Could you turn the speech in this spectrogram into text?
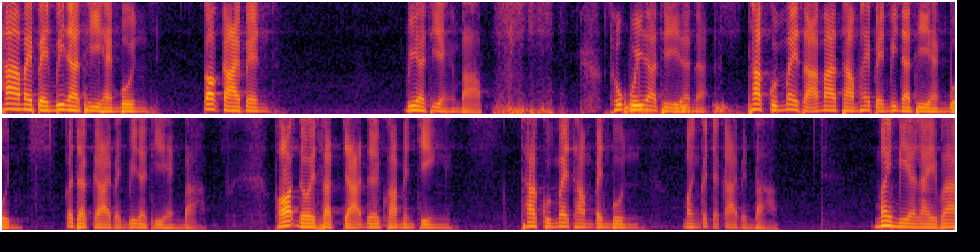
ถ้าไม่เป็นวินาทีแห่งบุญ ก็กลายเป็นวินาทีแห่งบาป ทุกวินาทีนั้นนะถ้าคุณไม่สามารถทำให้เป็นวินาทีแห่งบุญ ก็จะกลายเป็นวินาทีแห่งบาป เพราะโดยสัจจะโดยความเป็นจริง ถ้าคุณไม่ทำเป็นบุญ มันก็จะกลายเป็นบาป ไม่มีอะไรว่า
